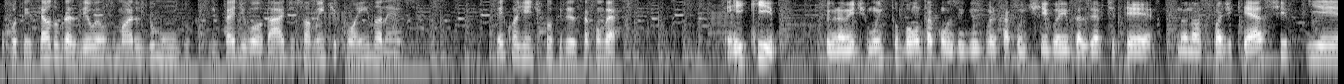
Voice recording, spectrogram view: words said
O potencial do Brasil é um dos maiores do mundo, em pé de igualdade somente com a Indonésia. Vem com a gente conferir essa conversa. Henrique, primeiramente muito bom estar conseguindo conversar contigo, é um prazer te ter no nosso podcast e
